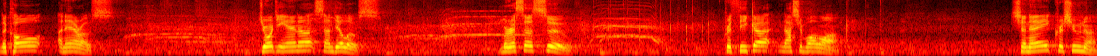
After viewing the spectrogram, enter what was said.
Nicole Anaros, Georgiana Sandilos, Marissa Sue, Krithika Nashiwawan, Shanae Krishuna,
